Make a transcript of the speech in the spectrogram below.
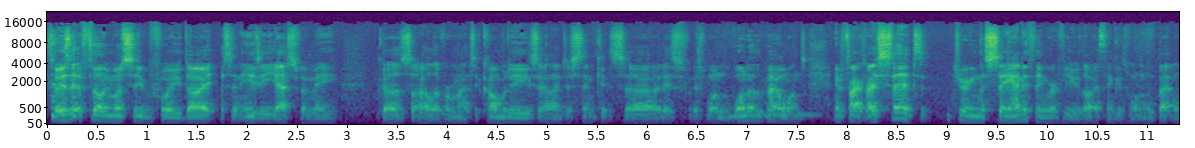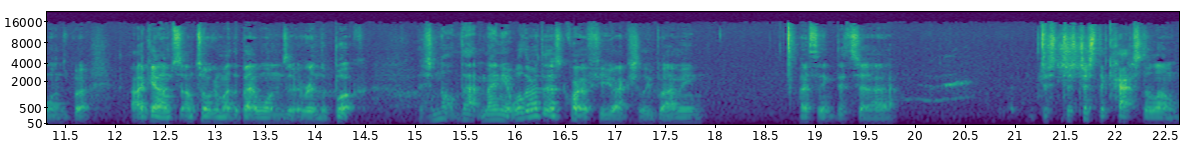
So is it a film you must see before you die? It's an easy yes for me because I love romantic comedies and I just think it's uh, it's, it's one one of the better ones. In fact, I said during the Say Anything review that I think it's one of the better ones, but again, I'm I'm talking about the better ones that are in the book. There's not that many. Well, there are, there's quite a few actually, but I mean, I think that uh, just just just the cast alone,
